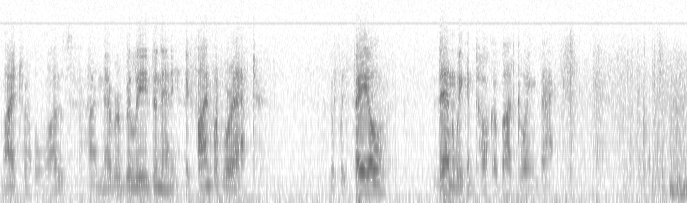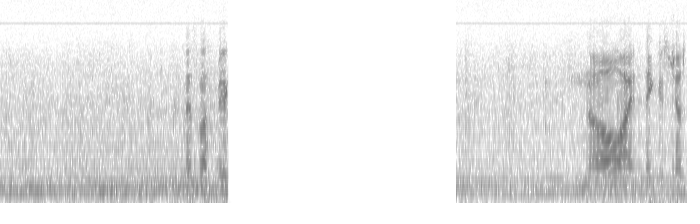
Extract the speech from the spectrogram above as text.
My trouble was, I never believed in anything. We find what we're after. If we fail, then we can talk about going back. This must be a... No, I think it's just...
